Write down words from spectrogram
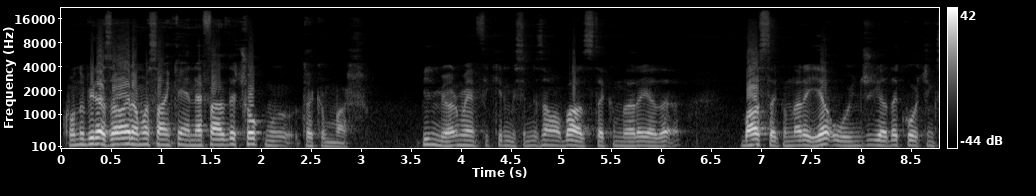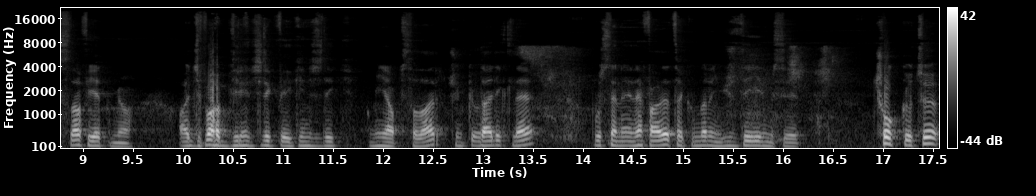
konu biraz ağır ama sanki NFL'de çok mu takım var? Bilmiyorum hem fikir misiniz ama bazı takımlara ya da bazı takımlara ya oyuncu ya da coaching staff yetmiyor. Acaba birincilik ve ikincilik mi yapsalar? Çünkü özellikle bu sene NFL'de takımların %20'si çok kötü.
